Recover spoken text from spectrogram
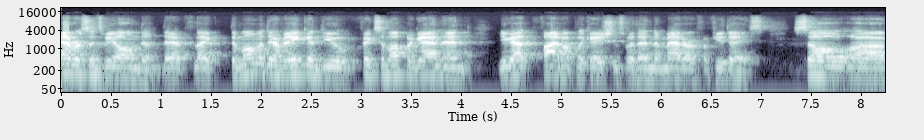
ever since we owned them. They're like the moment they're vacant, you fix them up again, and you got five applications within a matter of a few days. So. Uh,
